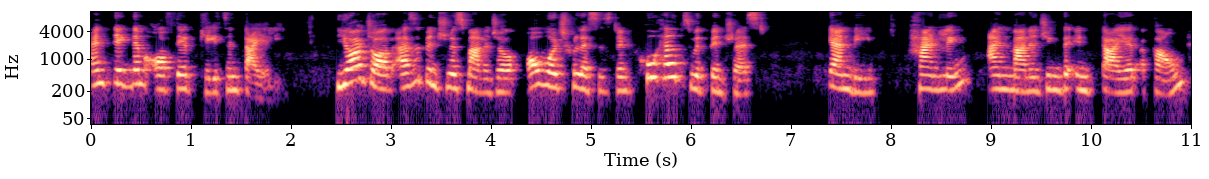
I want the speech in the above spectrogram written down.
and take them off their plates entirely. Your job as a Pinterest manager or virtual assistant who helps with Pinterest can be handling and managing the entire account,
